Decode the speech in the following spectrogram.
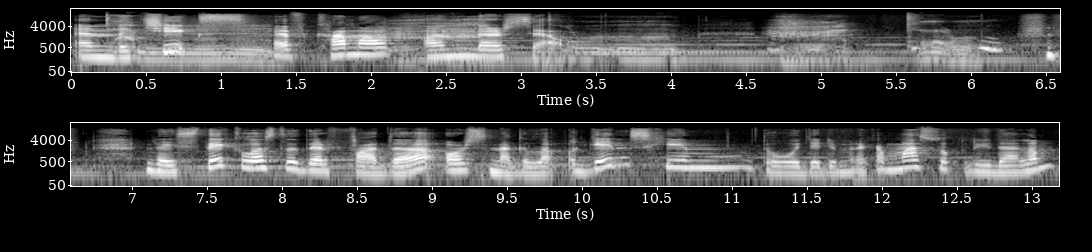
and the chicks have come out on their cell. They stay close to their father or snuggle up against him. Tuh, jadi mereka masuk di dalam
